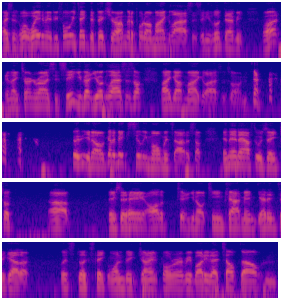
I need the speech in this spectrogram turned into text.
I said, "Well, wait a minute. Before we take the picture, I'm going to put on my glasses." And he looked at me, "What?" And I turned around. and said, "See, you got your glasses on. I got my glasses on." you know, got to make silly moments out of stuff. And then afterwards, they took, uh, they said, "Hey, all the t- you know Team Catman, getting together. Let's let's take one big giant photo of everybody that's helped out and."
